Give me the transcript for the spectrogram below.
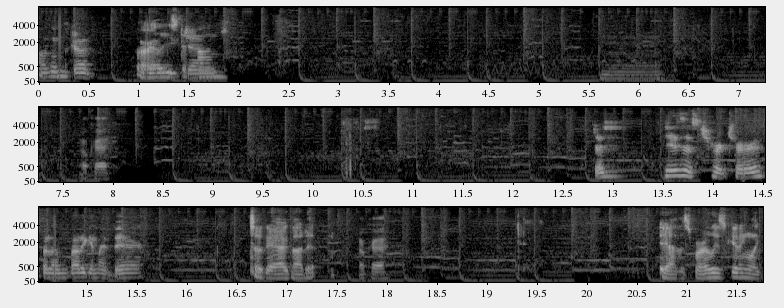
I'll go grab. Barley's Barley down. gems. Hmm. Okay. Just use this her turret, but I'm about to get my bear. It's okay, I got it. Okay. Yeah, this Barley's getting like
